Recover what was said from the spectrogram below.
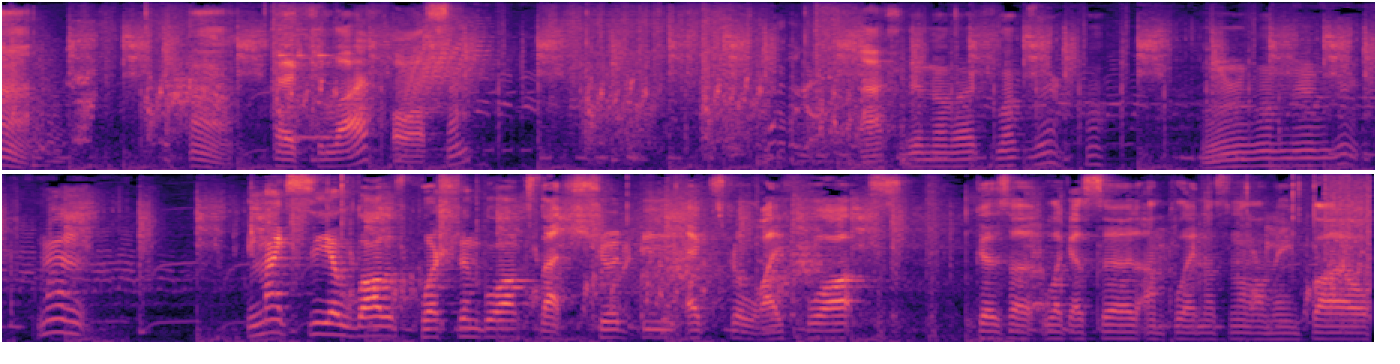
Uh. Uh. Extra life. Awesome. Actually didn't that extra life there. Huh. Man, you might see a lot of question blocks that should be extra life blocks. Because, uh, like I said, I'm playing this on my main file.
